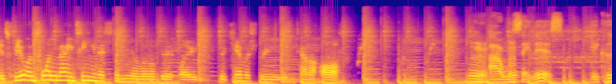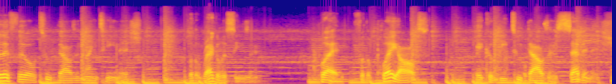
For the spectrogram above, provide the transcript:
it's feeling 2019ish to me a little bit. Like the chemistry is kind of off. Mm. I will say this: it could feel 2019-ish for the regular season, but for the playoffs, it could be 2007-ish.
